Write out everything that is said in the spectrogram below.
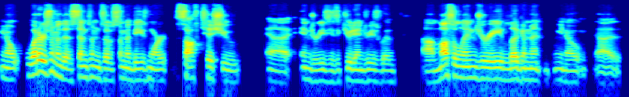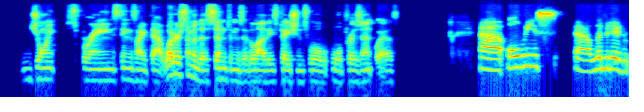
you know what are some of the symptoms of some of these more soft tissue uh, injuries these acute injuries with uh, muscle injury ligament you know uh, joint sprains things like that what are some of the symptoms that a lot of these patients will will present with uh, always uh, limited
